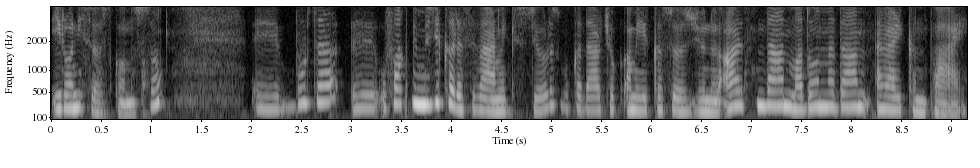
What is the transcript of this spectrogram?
ironi söz konusu. E, burada e, ufak bir müzik arası vermek istiyoruz. Bu kadar çok Amerika sözcüğünün ardından Madonna'dan American Pie.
